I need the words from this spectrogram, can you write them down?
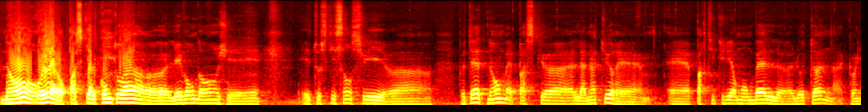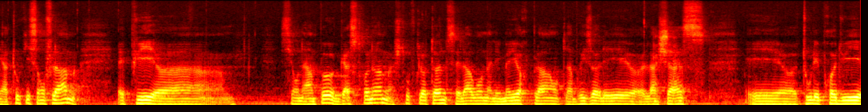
Non, oui alors parce qu'il y a le comptoir, les vendanges et et tout ce qui s'ensuit. Euh, peut-être non, mais parce que la nature est, particulièrement belle euh, l'automne, quand il y a tout qui s'enflamme. Et puis, euh, si on est un peu gastronome, je trouve que l'automne, c'est là où on a les meilleurs plats entre la brisolée, la chasse et tous les produits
